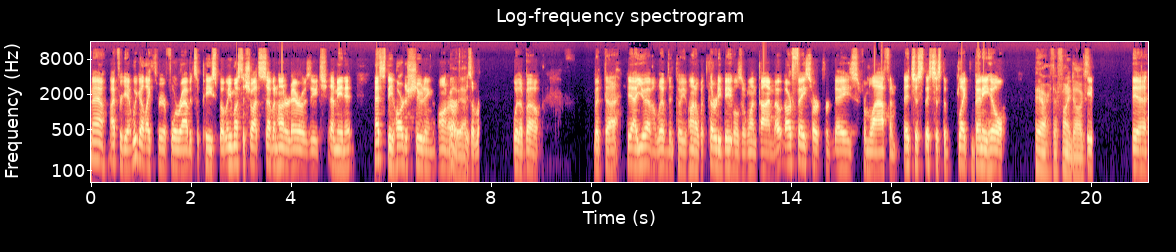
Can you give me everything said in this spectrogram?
Nah, I forget. We got like three or four rabbits apiece, but we must have shot 700 arrows each. I mean, it that's the hardest shooting on Oh, earth yeah. is a with a bow. But uh, yeah, you haven't lived until you've hunted with 30 beagles at one time. Our- Our face hurt for days from laughing. It's just it's just a, like Benny Hill. They are. They're funny dogs. Yeah. Yeah,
